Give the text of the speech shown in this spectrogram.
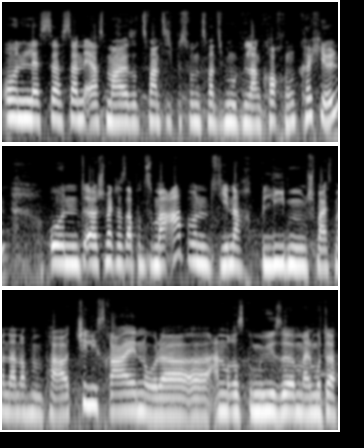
und lässt das dann erstmal so 20 bis 25 Minuten lang kochen, köcheln und äh, schmeckt das ab und zu mal ab und je nach Belieben schmeißt man da noch ein paar Chilis rein oder äh, anderes Gemüse. Meine Mutter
